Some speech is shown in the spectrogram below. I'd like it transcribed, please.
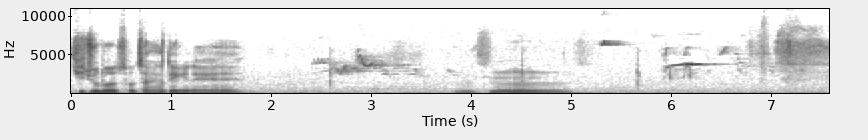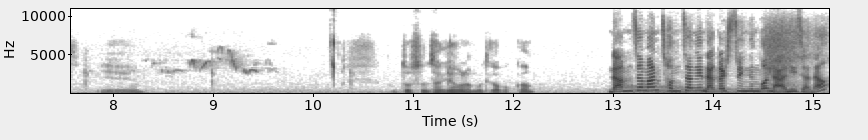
기준은 손상향덱이네. 음. 예. 또 손상향을 한번 들어가 볼까? 남자만 전장에 나갈 수 있는 건 아니잖아.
